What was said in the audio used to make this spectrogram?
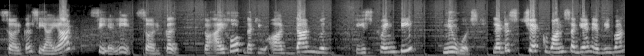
Circle CIRCLE Circle. So I hope that you are done with these 20 new words. Let us check once again everyone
